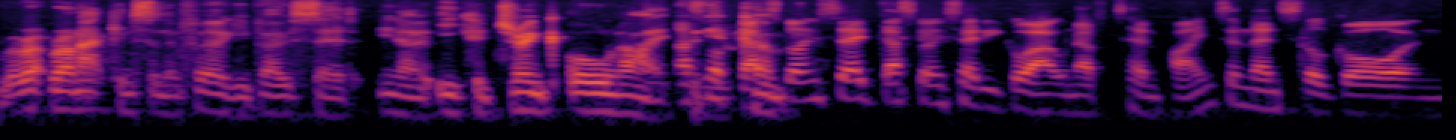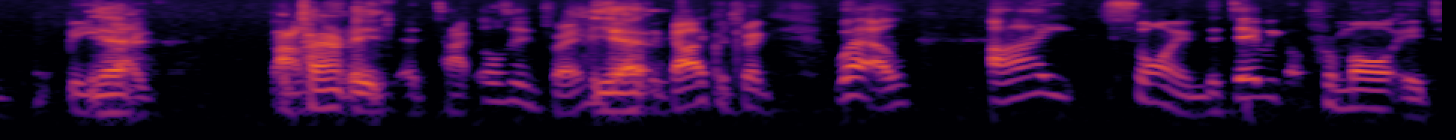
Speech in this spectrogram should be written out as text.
Ron Atkinson and Fergie both said, you know, he could drink all night. That's what he'd come- Gascoigne said. Gascoigne said he'd go out and have 10 pints and then still go and be Yeah. like Apparently- at- at tackles in training. Yeah. The guy could drink. Well, I saw him the day we got promoted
